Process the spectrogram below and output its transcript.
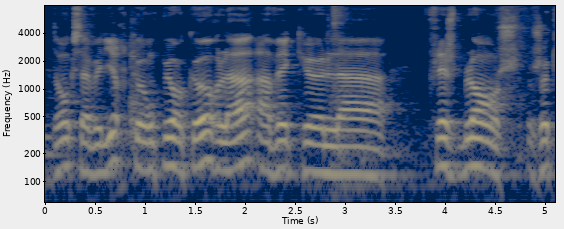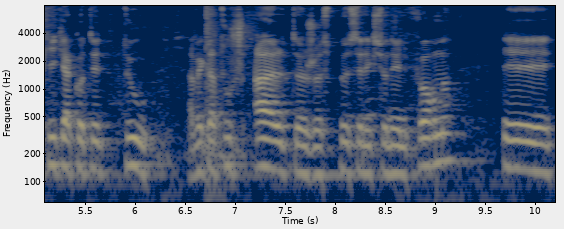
Donc ça veut dire qu'on peut encore là, avec euh, la flèche blanche, je clique à côté de tout, avec la touche Alt, je peux sélectionner une forme, et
